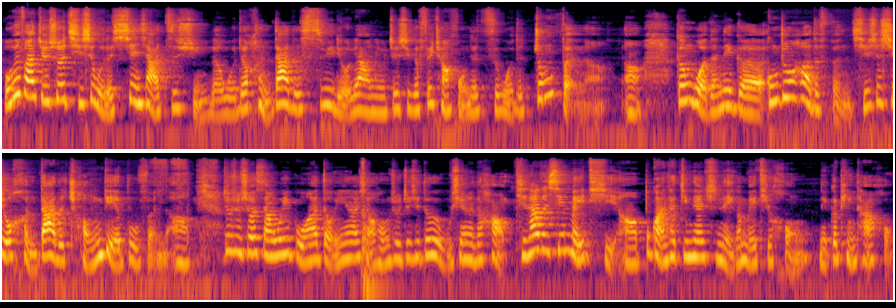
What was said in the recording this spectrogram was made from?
我会发觉说，其实我的线下咨询的，我的很大的私域流量，因为这是一个非常红的词，我的中粉呢，啊，跟我的那个公众号的粉其实是有很大的重叠部分的啊，就是说像微博啊、抖音啊、小红书这些都有无限人的号，其他的新媒体啊，不管它今天是哪个媒体红，哪个平台红，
